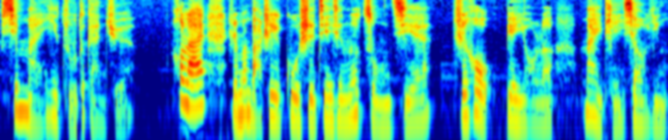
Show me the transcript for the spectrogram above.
心满意足的感觉。后来，人们把这个故事进行了总结，之后便有了麦田效应。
